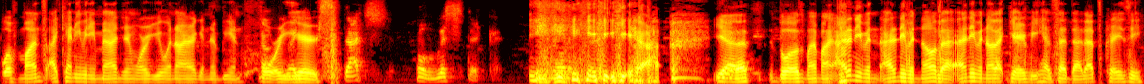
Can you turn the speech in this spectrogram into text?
couple of months. I can't even imagine where you and I are going to be in No, four like, years. That's holistic. yeah, yeah, Yeah. that blows my mind. I didn't even I didn't even know that. I didn't even know that Gary Vee had said that. That's crazy.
